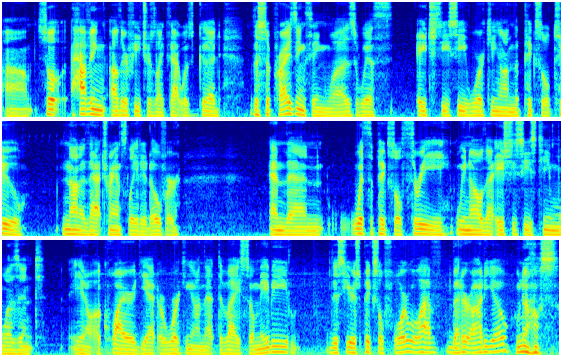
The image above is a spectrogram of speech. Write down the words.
Um, so having other features like that was good. The surprising thing was with HTC working on the Pixel 2, none of that translated over. And then with the Pixel 3, we know that HTC's team wasn't you know acquired yet or working on that device. So maybe this year's Pixel 4 will have better audio. Who knows?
